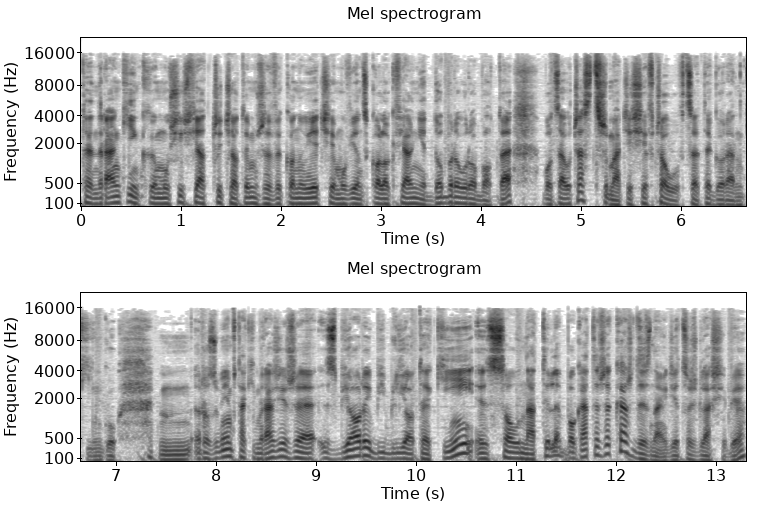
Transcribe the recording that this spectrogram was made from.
ten ranking musi świadczyć o tym, że wykonujecie, mówiąc kolokwialnie, dobrą robotę, bo cały czas trzymacie się w czołówce tego rankingu. Mm, rozumiem w takim razie, że zbiory biblioteki są na tyle bogate, że każdy znajdzie coś dla siebie?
